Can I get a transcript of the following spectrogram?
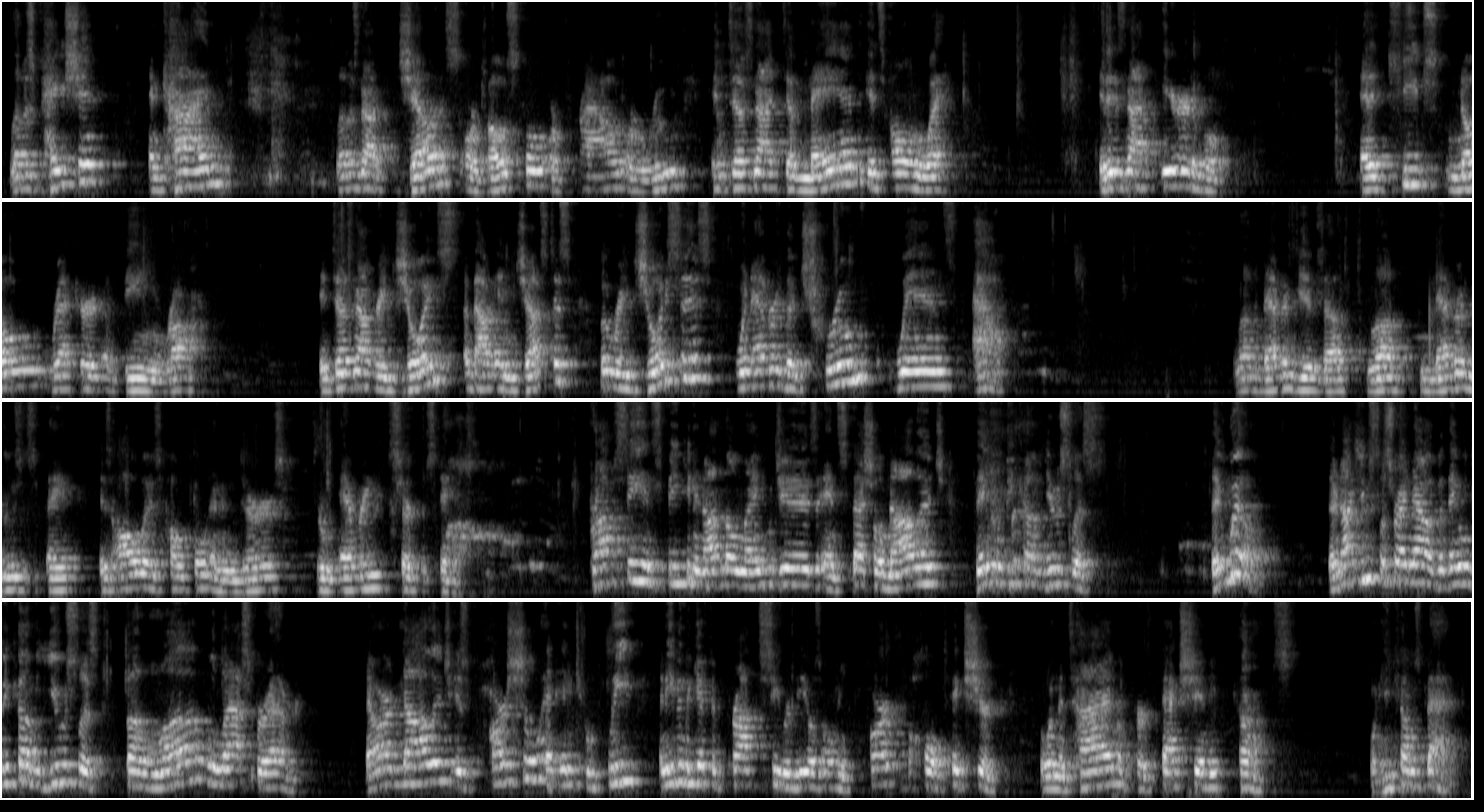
Love is patient and kind. Love is not jealous or boastful or proud or rude. It does not demand its own way. It is not irritable. And it keeps no record of being wrong. It does not rejoice about injustice, but rejoices whenever the truth wins out. Love never gives up. Love never loses faith, is always hopeful, and endures through every circumstance. Prophecy and speaking in unknown languages and special knowledge, they will become useless. They will. They're not useless right now, but they will become useless. But love will last forever. Now, our knowledge is partial and incomplete, and even the gift of prophecy reveals only part of the whole picture. But when the time of perfection comes, when He comes back,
